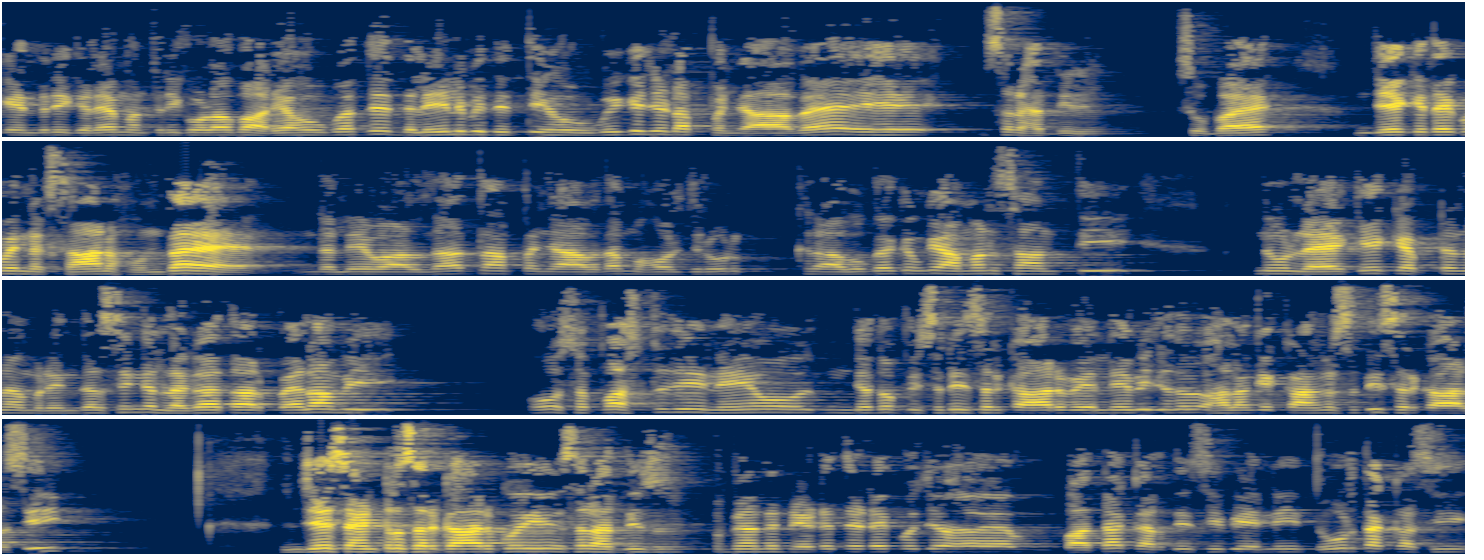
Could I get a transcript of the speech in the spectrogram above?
ਕੇਂਦਰੀ ਗ੍ਰਹਿ ਮੰਤਰੀ ਕੋਲ ਉਭਾਰਿਆ ਹੋਊਗਾ ਤੇ ਦਲੀਲ ਵੀ ਦਿੱਤੀ ਹੋਊਗੀ ਕਿ ਜਿਹੜਾ ਪੰਜਾਬ ਹੈ ਇਹ ਸਰਹੱਦੀ ਸੂਬਾ ਹੈ। ਜੇ ਕਿਤੇ ਕੋਈ ਨੁਕਸਾਨ ਹੁੰਦਾ ਹੈ ਡੱਲੇਵਾਲ ਦਾ ਤਾਂ ਪੰਜਾਬ ਦਾ ਮਾਹੌਲ ਜ਼ਰੂਰ ਖਰਾਬ ਹੋਊਗਾ ਕਿਉਂਕਿ ਅਮਨ ਸ਼ਾਂਤੀ ਨੂੰ ਲੈ ਕੇ ਕੈਪਟਨ ਅਮਰਿੰਦਰ ਸਿੰਘ ਲਗਾਤਾਰ ਪਹਿਲਾਂ ਵੀ ਉਹ ਸਪਸ਼ਟ ਜੀ ਨੇ, ਉਹ ਜਦੋਂ ਪਿਛਲੀ ਸਰਕਾਰ ਵੇਲੇ ਵੀ ਜਦੋਂ ਹਾਲਾਂਕਿ ਕਾਂਗਰਸ ਦੀ ਸਰਕਾਰ ਸੀ, ਜੇ ਸੈਂਟਰ ਸਰਕਾਰ ਕੋਈ ਸਰਹੱਦੀ ਸੂਬਿਆਂ ਦੇ ਨੇੜੇ ਤੇੜੇ ਕੁਝ ਵਾਅਦਾ ਕਰਦੀ ਸੀ ਵੀ ਇੰਨੀ ਦੂਰ ਤੱਕ ਅਸੀਂ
